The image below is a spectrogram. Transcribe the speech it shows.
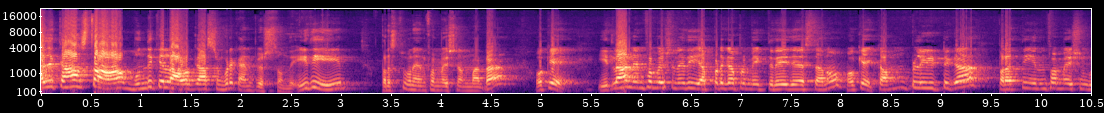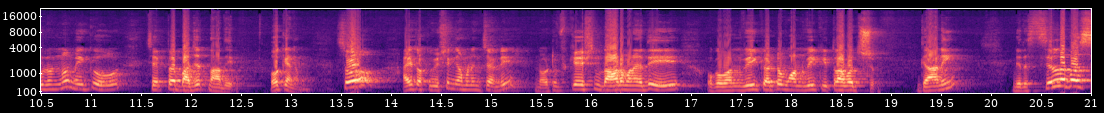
అది కాస్త ముందుకెళ్ళే అవకాశం కూడా కనిపిస్తుంది. ఇది ప్రస్తుతం ఇన్ఫర్మేషన్ అనమాట ఓకే ఇట్లాంటి ఇన్ఫర్మేషన్ అనేది ఎప్పటికప్పుడు మీకు తెలియజేస్తాను. ఓకే కంప్లీట్గా ప్రతి ఇన్ఫర్మేషన్ కూడా మీకు చెప్పే బడ్జెట్ నాది. ఓకేనా సో అయితే ఒక విషయం గమనించండి. నోటిఫికేషన్ రావడం అనేది ఒక వన్ వీక్ అటు వన్ వీక్ ఇట్ రావచ్చు. కానీ మీరు సిలబస్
